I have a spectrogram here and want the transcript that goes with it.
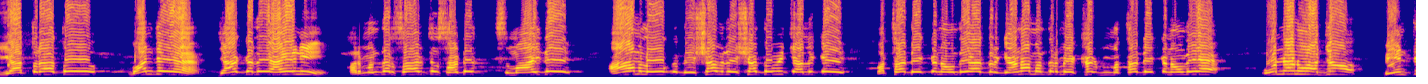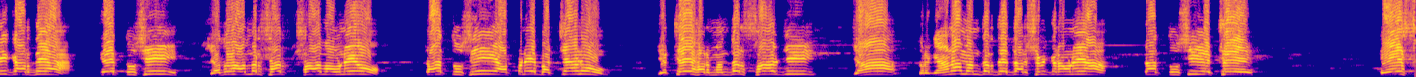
ਯਾਤਰਾ ਤੋਂ ਵਾਂਝੇ ਆ, ਜਾਂ ਕਦੇ ਆਏ ਨਹੀਂ। ਹਰਮੰਦਰ ਸਾਹਿਬ ਚ ਸਾਡੇ ਸਮਾਜ ਦੇ ਆਮ ਲੋਕ ਦੇਸ਼ਾਂ ਵਿਦੇਸ਼ਾਂ ਤੋਂ ਵੀ ਚੱਲ ਕੇ ਮੱਥਾ ਟੇਕਣ ਆਉਂਦੇ ਆ, ਦਰਗਿਆਣਾ ਮੰਦਿਰ ਮੱਥਾ ਟੇਕਣ ਆਉਂਦੇ ਆ। ਉਹਨਾਂ ਨੂੰ ਅੱਜ ਬੇਨਤੀ ਕਰਦੇ ਆ ਕਿ ਤੁਸੀਂ ਜਦੋਂ ਅੰਮ੍ਰਿਤਸਰ ਸਾਹਿਬ ਆਉਣੇ ਹੋ, ਤਾਂ ਤੁਸੀਂ ਆਪਣੇ ਬੱਚਿਆਂ ਨੂੰ ਜਿੱਥੇ ਹਰਮੰਦਰ ਸਾਹਿਬ ਜੀ ਜਾਂ ਦੁਰਗਿਆਣਾ ਮੰਦਿਰ ਦੇ ਦਰਸ਼ਨ ਕਰਾਉਣੇ ਆ ਤਾਂ ਤੁਸੀਂ ਇੱਥੇ ਇਸ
